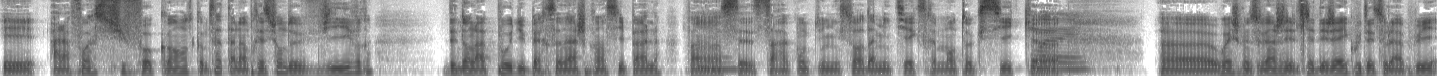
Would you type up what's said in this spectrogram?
et à la fois suffocante comme ça t'as l'impression de vivre d'être dans la peau du personnage principal enfin c'est- ça raconte une histoire d'amitié extrêmement toxique euh, Ouais. Euh, ouais je me souviens j'ai- déjà écouté sous la pluie.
